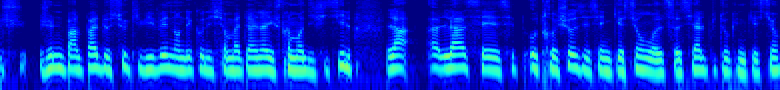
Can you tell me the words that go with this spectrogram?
je, je ne parle pas de ceux qui vivaient dans des conditions matérielles extrêmement difficiles. Là, là c'est autre chose et c'est une question euh, sociale plutôt qu'une question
